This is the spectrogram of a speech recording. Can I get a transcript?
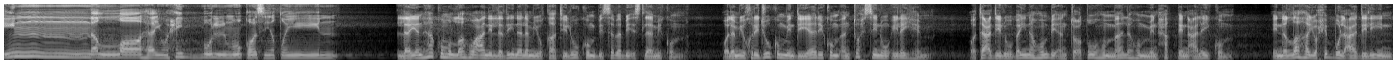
إن الله يحب المقسطين. لا ينهاكم الله عن الذين لم يقاتلوكم بسبب إسلامكم ولم يخرجوكم من دياركم أن تحسنوا إليهم وتعدلوا بينهم بأن تعطوهم ما لهم من حق عليكم. إن الله يحب العادلين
